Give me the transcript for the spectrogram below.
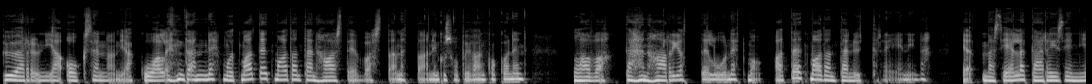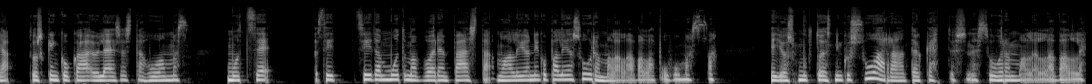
pyörryn ja oksennan ja kuolen tänne. Mutta mä ajattelin, että mä otan tämän haasteen vastaan, että tämä on niinku sopivan kokoinen lava tähän harjoitteluun. Että mä ajattelin, että mä otan tämän nyt treeninä. Ja mä siellä tärisin ja tuskin kukaan yleisöstä huomasi. Mutta se, sit, siitä muutaman vuoden päästä mä olin jo niinku paljon suuremmalla lavalla puhumassa. Ja jos mut olisi niinku suoraan tökätty sinne suuremmalle lavalle,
